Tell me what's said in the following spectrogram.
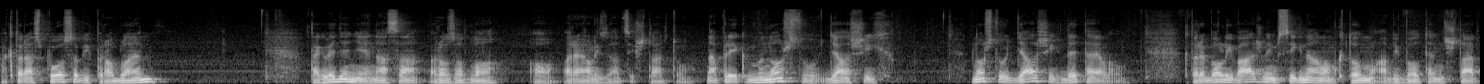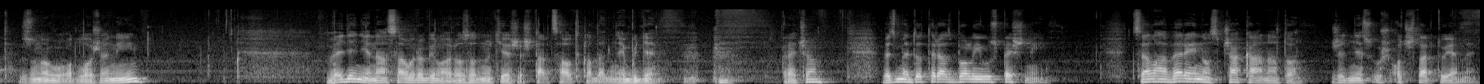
a ktorá spôsobí problém, tak vedenie NASA rozhodlo o realizácii štartu. Napriek množstvu ďalších, množstvu ďalších detailov, ktoré boli vážnym signálom k tomu, aby bol ten štart znovu odložený. Vedenie NASA urobilo rozhodnutie, že štart sa odkladať nebude. Prečo? Veď sme doteraz boli úspešní. Celá verejnosť čaká na to, že dnes už odštartujeme.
